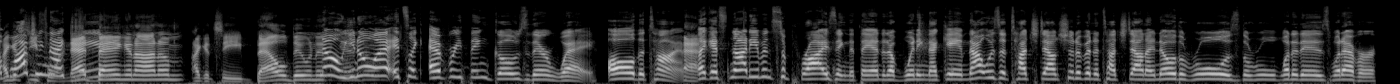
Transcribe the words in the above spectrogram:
I could watching see Fournette game. banging on him. I could see Bell doing it. No, you know what? It's like everything goes their way all the time. Ah. Like it's not even surprising that they ended up winning that game. That was a touchdown, should have been a touchdown. I know the rule is the rule, what it is, whatever.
